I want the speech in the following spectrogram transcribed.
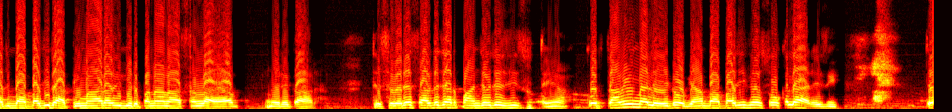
ਅੱਜ ਬਾਬਾ ਜੀ ਰਾਤੀ ਮਹਾਰਾਜ ਦੀ ਕਿਰਪਾ ਨਾਲ ਆਸਣ ਲਾਇਆ ਮੇਰੇ ਘਰ। ਤੇ ਸਵੇਰੇ 4:30 5 ਵਜੇ ਅਸੀਂ ਸੁੱਤੇ ਆ ਕੁਝ ਤਾਂ ਵੀ ਮੈਂ ਲੇਟ ਹੋ ਗਿਆ, ਬਾਬਾ ਜੀ ਫਿਰ ਸੁੱਖ ਲੈ ਰਹੇ ਸੀ। ਤੇ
